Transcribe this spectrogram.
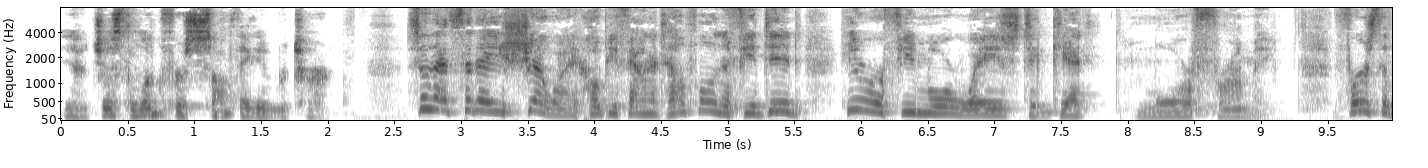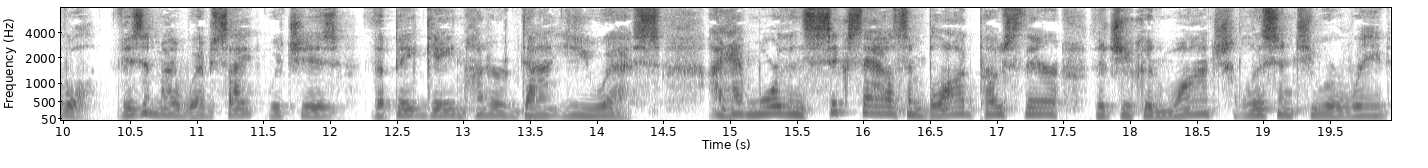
You know, just look for something in return. So that's today's show. I hope you found it helpful. And if you did, here are a few more ways to get more from me. First of all, visit my website, which is thebiggamehunter.us. I have more than 6,000 blog posts there that you can watch, listen to, or read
